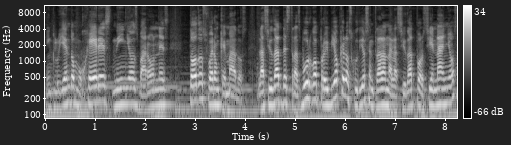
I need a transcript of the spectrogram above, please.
incluyendo mujeres, niños, varones, todos fueron quemados. La ciudad de Estrasburgo prohibió que los judíos entraran a la ciudad por 100 años,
